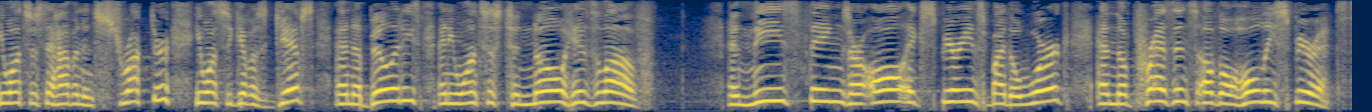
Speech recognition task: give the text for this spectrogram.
He wants us to have an instructor. He wants to give us gifts and abilities, and He wants us to know His love. And these things are all experienced by the work and the presence of the Holy Spirit.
